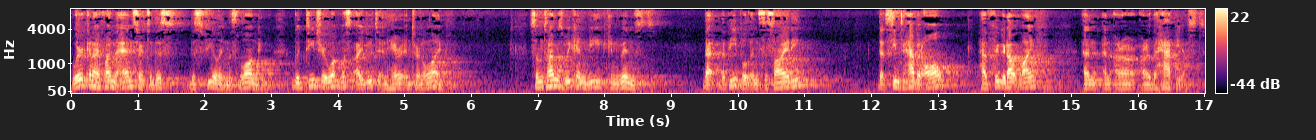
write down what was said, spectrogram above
Where can I find the answer to this, this feeling, this longing? Good teacher, what must I do to inherit eternal life? Sometimes we can be convinced that the people in society that seem to have it all have figured out life and, and are, are the happiest.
